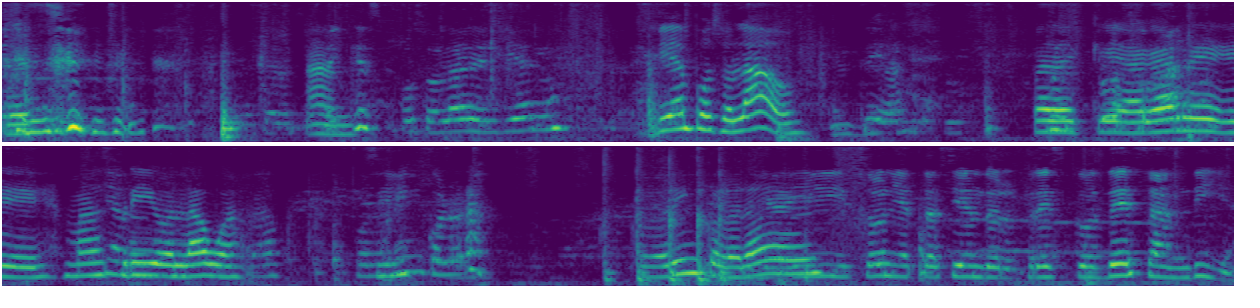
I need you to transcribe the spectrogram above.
pues. Ah, Hay que esposolar el hielo. bien pozolado. Para que agarre eh, más frío el agua. Sí. colorado. Colorín Y colorado. ahí Sonia está haciendo el fresco de sandía.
